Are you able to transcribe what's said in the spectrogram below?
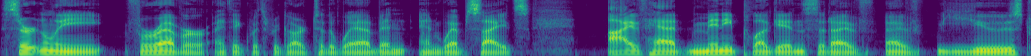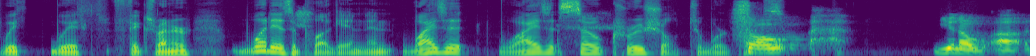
certainly forever, I think with regard to the web and and websites. I've had many plugins that I've I've used with with FixRunner. What is a plugin and why is it why is it so crucial to WordPress? So you know, uh,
